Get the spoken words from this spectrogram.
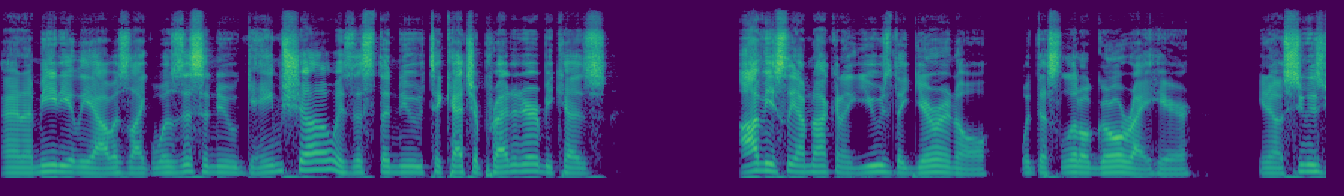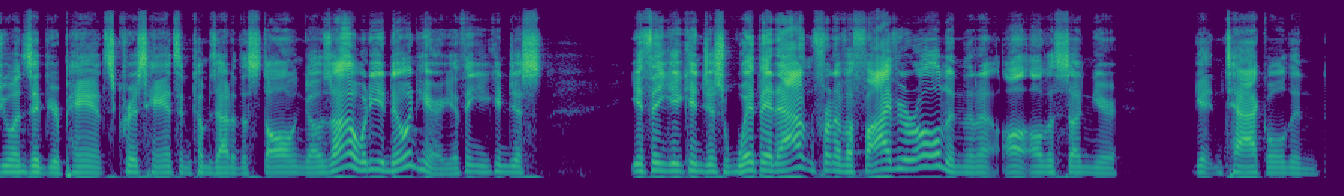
And immediately I was like, was this a new game show? Is this the new To Catch a Predator? Because obviously I'm not going to use the urinal with this little girl right here. You know, as soon as you unzip your pants, Chris Hansen comes out of the stall and goes, "Oh, what are you doing here? You think you can just you think you can just whip it out in front of a five year old, and then uh, all, all of a sudden you're getting tackled, and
